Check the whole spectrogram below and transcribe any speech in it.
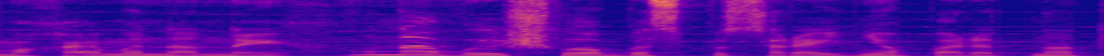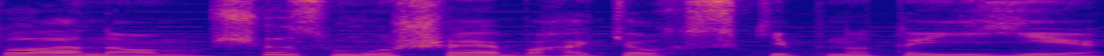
примахами на них. Вона вийшла безпосередньо перед Натланом, що змушує багатьох скіпнути її.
